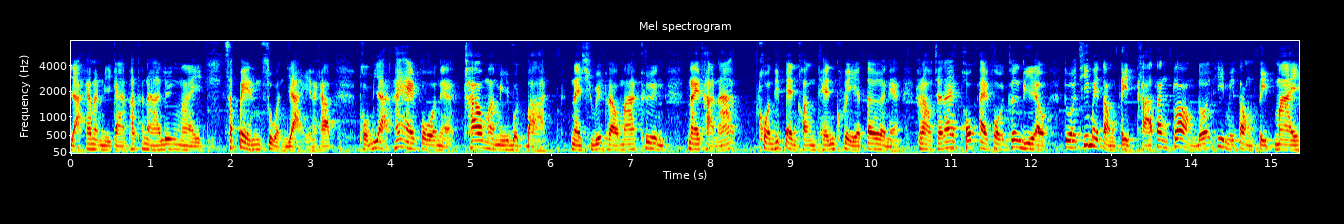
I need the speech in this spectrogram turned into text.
อยากให้มันมีการพัฒนาเรื่องไมค์ซะเป็นส่วนใหญ่นะครับ ผมอยากให้ iPhone เนี่ยเข้ามามีบทบาทในชีวิตเรามากขึ้น ในฐานะคนที่เป็นคอนเทนต์ครีเอเตอร์เนี่ย เราจะได้พก iPhone เครื่องเดียว โดยที่ไม่ต้องติดขาตั้งกล้อง โดยที่ไม่ต้องติดไมค์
